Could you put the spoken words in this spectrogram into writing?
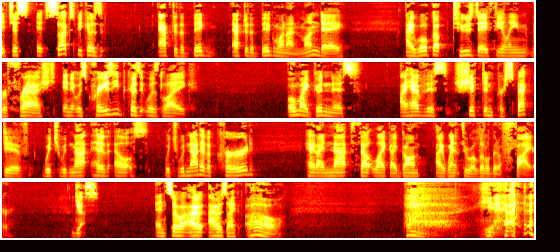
it just it sucks because after the big after the big one on Monday, I woke up Tuesday feeling refreshed, and it was crazy because it was like, oh my goodness, I have this shift in perspective, which would not have else, which would not have occurred had I not felt like I gone, I went through a little bit of fire, Yes. and so I, I was like, oh, yeah,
